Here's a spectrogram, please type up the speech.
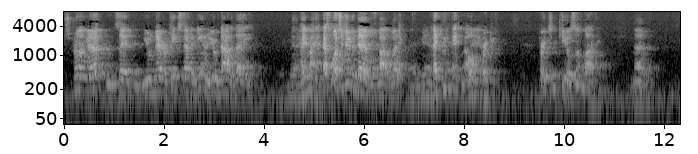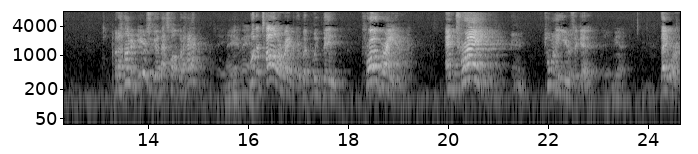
strung up and said, You'll never teach that again or you'll die today. Amen. That's what you do to devils, by the way. Amen. Amen. Old preacher preaching to kill somebody. No. But a hundred years ago, that's what would have happened. Amen. Would have tolerated it, but we've been programmed and trained 20 years ago. Amen. They were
